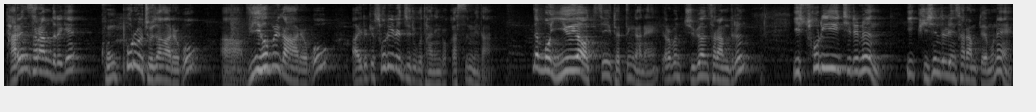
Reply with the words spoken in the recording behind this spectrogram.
다른 사람들에게 공포를 조장하려고 아, 위협을 가하려고 아, 이렇게 소리를 지르고 다닌 것 같습니다. 근데 뭐 이유야 어찌 됐든 간에 여러분 주변 사람들은 이 소리 지르는 이 귀신 들린 사람 때문에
